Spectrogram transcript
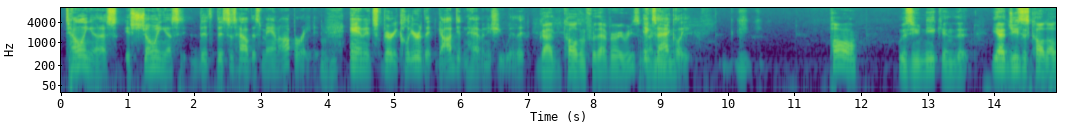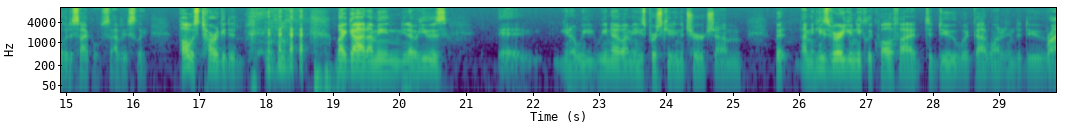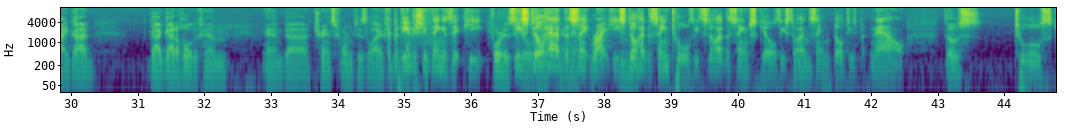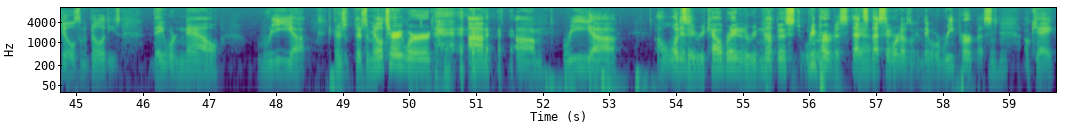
telling us is showing us that this is how this man operated Mm-hmm. and it's very clear that god didn't have an issue with it God called him for that very reason. I mean, exactly Paul was unique in that, yeah, Jesus called all the disciples, obviously. Paul was targeted by God. I mean, you know, he was, uh, you know, we, we know, I mean, he's persecuting the church. Um, but, I mean, he's very uniquely qualified to do what God wanted him to do. And Right. God, God got a hold of him and uh, transformed his life And- but the interesting thing is that he for his he skills, still had the yeah. same right he still had the same tools he still had the same skills he still had the same abilities but now those tools skills and abilities they were now re uh, there's there's a military word um, um, re uh, oh what Let's is say it? recalibrated or repurposed? or, repurposed that's yeah, that's the word i was looking they were repurposed okay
